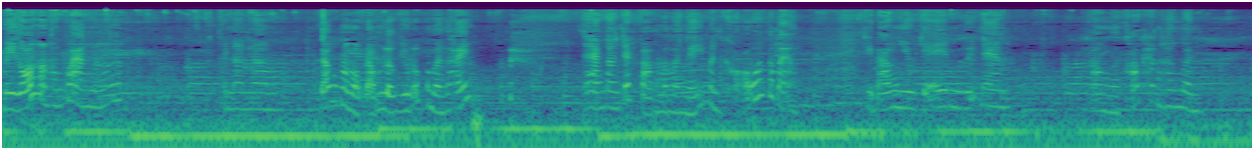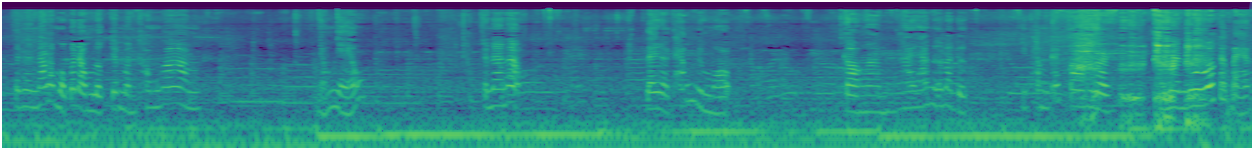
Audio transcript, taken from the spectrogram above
Mì gói còn không có ăn nữa. Cho nên um, đó cũng là một động lực dù lúc mà mình thấy than thân trách phận mà mình nghĩ mình khổ quá các bạn. Thì bao nhiêu trẻ em Việt Nam còn khó khăn hơn mình. Cho nên đó là một cái động lực cho mình không có um, nhõng nhẽo. Cho nên á đây là tháng 11 còn à, hai tháng nữa là được đi thăm các con rồi. Mình nên vui quá các bạn.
